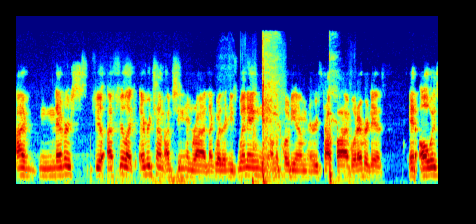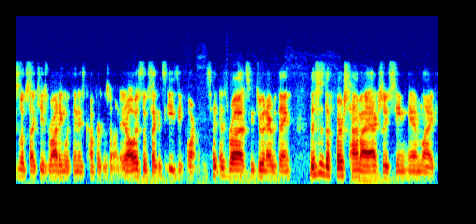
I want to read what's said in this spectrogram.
I've never feel I feel like every time I've seen him ride, like whether he's winning, he's on the podium, or he's top five, whatever it is, it always looks like he's riding within his comfort zone. It always looks like it's easy for him. He's hitting his ruts, he's doing everything. This is the first time I actually seen him like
